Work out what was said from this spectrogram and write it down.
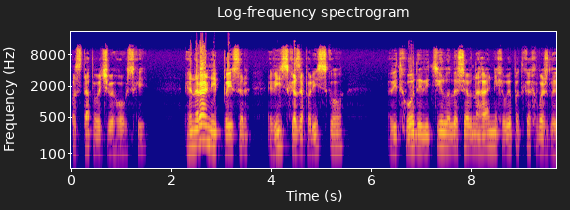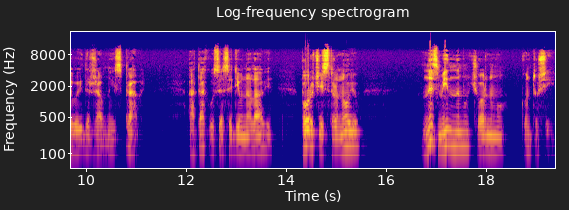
Остапович Виговський, генеральний писар війська Запорізького, відходив від тіла лише в нагальних випадках важливої державної справи. А так усе сидів на лаві, поруч із струною незмінному чорному контуші.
